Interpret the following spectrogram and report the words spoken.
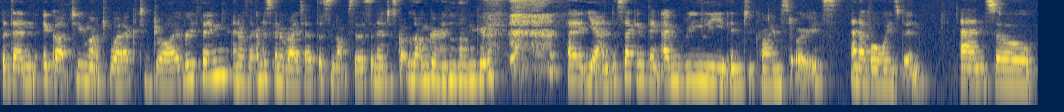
But then it got too much work to draw everything, and I was like, I'm just going to write out the synopsis, and it just got longer and longer. uh, yeah, and the second thing, I'm really into crime stories, and I've always been. And so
